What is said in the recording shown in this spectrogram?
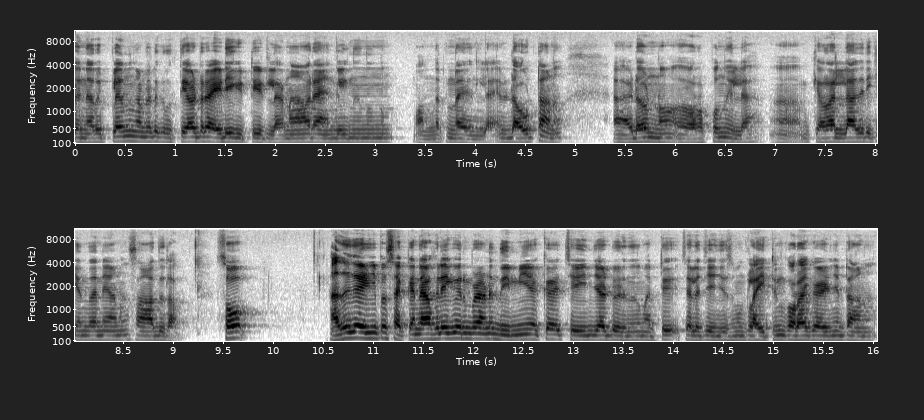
പിന്നെ റിപ്ലൈ ഒന്നും കണ്ടിട്ട് കൃത്യമായിട്ടൊരു ഐഡിയ കിട്ടിയിട്ടില്ല. കാരണം ആ ഒരു ആംഗിളിൽ നിന്നൊന്നും വന്നിട്ടുണ്ടായിരുന്നില്ല. ഒരു ഡൗട്ടാണ് ഐ ഡോണ്ട് നോ ഉറപ്പൊന്നുമില്ല. മിക്കവാറും അല്ലാതിരിക്കാൻ തന്നെയാണ് സാധ്യത. സോ അത് കഴിഞ്ഞിപ്പോൾ സെക്കൻഡ് ഹാഫിലേക്ക് വരുമ്പോഴാണ് ദിമിയൊക്കെ ചേഞ്ച് ആയിട്ട് വരുന്നത്. മറ്റ് ചില ചേഞ്ചസും ക്ലൈറ്റൻ കുറേ കഴിഞ്ഞിട്ടാണ്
